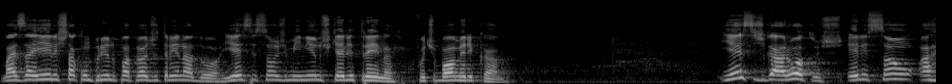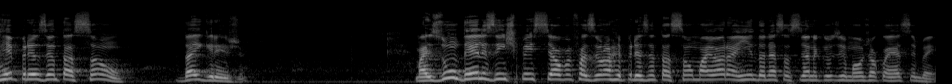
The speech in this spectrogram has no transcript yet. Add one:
Mas aí ele está cumprindo o papel de treinador. E esses são os meninos que ele treina, futebol americano. E esses garotos, eles são a representação da igreja. Mas um deles em especial vai fazer uma representação maior ainda nessa cena que os irmãos já conhecem bem.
